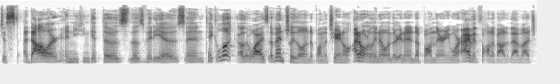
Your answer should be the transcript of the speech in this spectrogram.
just a dollar, and you can get those those videos and take a look. Otherwise, eventually they'll end up on the channel. I don't really know when they're going to end up on there anymore. I haven't thought about it that much.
